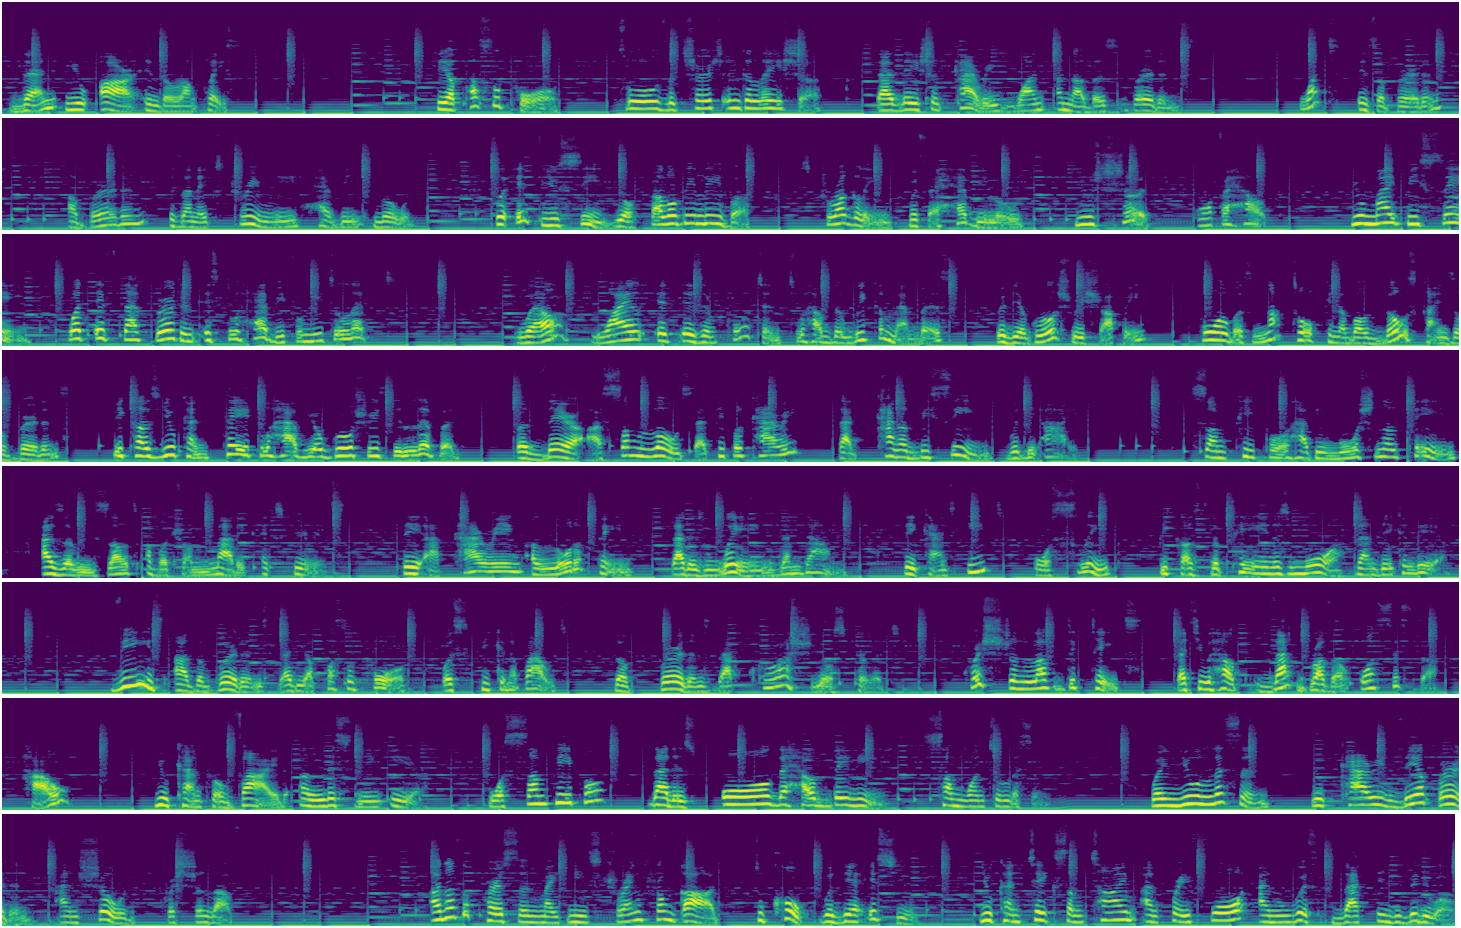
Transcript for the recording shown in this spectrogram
then you are in the wrong place. The Apostle Paul told the church in Galatia that they should carry one another's burdens. What is a burden? A burden is an extremely heavy load. So if you see your fellow believer struggling with a heavy load, you should offer help. You might be saying, What if that burden is too heavy for me to lift? Well, while it is important to help the weaker members with their grocery shopping, Paul was not talking about those kinds of burdens because you can pay to have your groceries delivered. But there are some loads that people carry that cannot be seen with the eye. Some people have emotional pain as a result of a traumatic experience. They are carrying a load of pain that is weighing them down. They can't eat or sleep because the pain is more than they can bear. These are the burdens that the Apostle Paul was speaking about the burdens that crush your spirit. Christian love dictates that you help that brother or sister. How? You can provide a listening ear. For some people, that is all the help they need someone to listen. When you listen, you carried their burden and showed Christian love. Another person might need strength from God to cope with their issue. You can take some time and pray for and with that individual.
